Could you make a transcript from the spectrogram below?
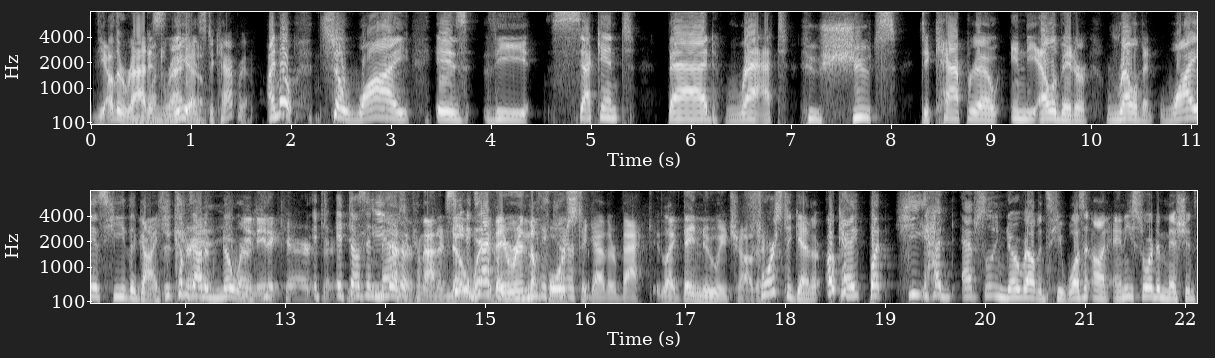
The other rat one is rat Leo. is DiCaprio. I know. So why is the second bad rat who shoots DiCaprio in the elevator relevant? Why is he the guy? He's He comes tra- out of nowhere. You need a character. It, it doesn't he, matter. He doesn't come out of See, nowhere. exactly, They were in the force together back. Like they knew each other. Force together. Okay, but he had absolutely no relevance. He wasn't on any sort of missions.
